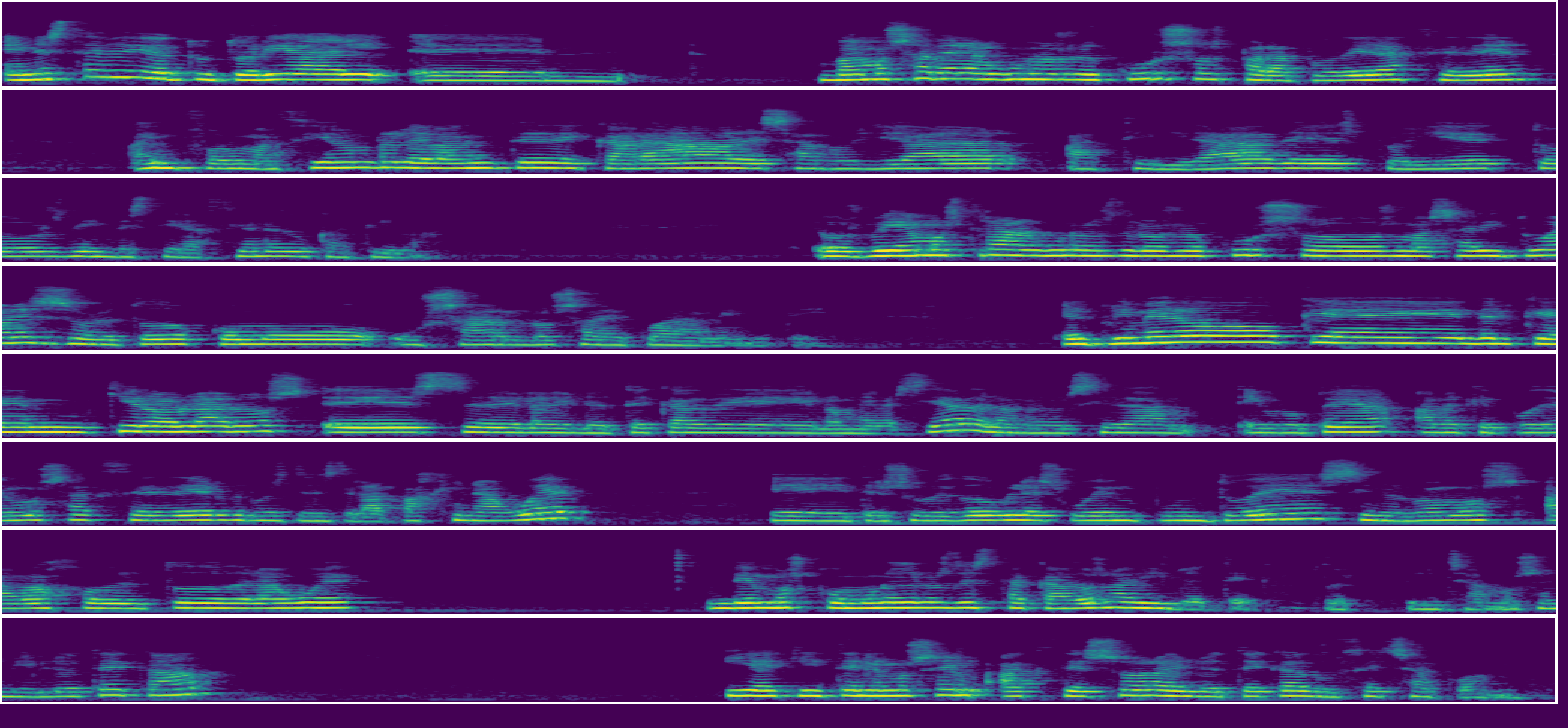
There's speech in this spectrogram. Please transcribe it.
En este video tutorial eh, vamos a ver algunos recursos para poder acceder a información relevante de cara a desarrollar actividades, proyectos de investigación educativa. Os voy a mostrar algunos de los recursos más habituales y sobre todo cómo usarlos adecuadamente. El primero del que quiero hablaros es eh, la biblioteca de la universidad, de la Universidad Europea, a la que podemos acceder pues, desde la página web eh, www.web.es. Si nos vamos abajo del todo de la web, vemos como uno de los destacados la biblioteca. Entonces pinchamos en biblioteca y aquí tenemos el acceso a la biblioteca Dulce Chacón.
